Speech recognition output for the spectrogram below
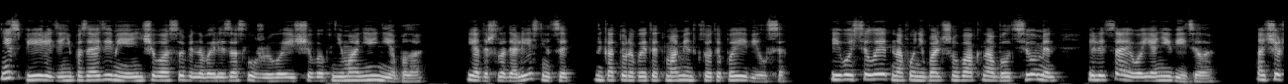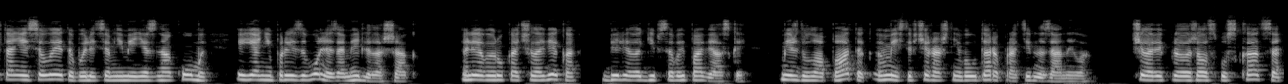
Ни спереди, ни позади меня ничего особенного или заслуживающего внимания не было. Я дошла до лестницы, на которой в этот момент кто-то появился. Его силуэт на фоне большого окна был темен, и лица его я не видела. Очертания силуэта были тем не менее знакомы, и я непроизвольно замедлила шаг. Левая рука человека белела гипсовой повязкой. Между лопаток вместе вчерашнего удара противно заныло. Человек продолжал спускаться,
